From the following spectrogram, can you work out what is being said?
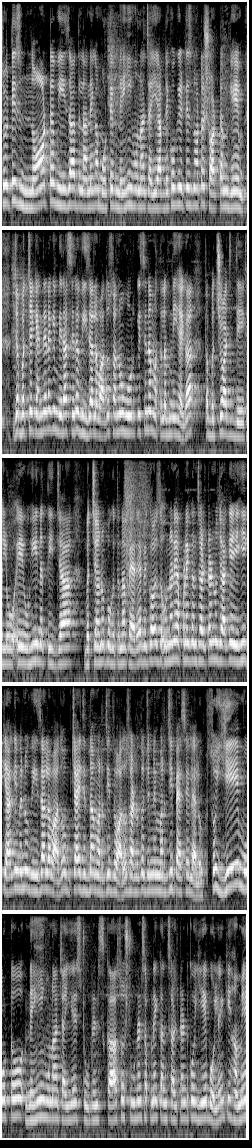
so it is not a visa दिलाने का मोटिव नहीं होना चाहिए आप देखो कि it is not a short term game जब बच्चे कहते हैं ना कि मेरा सिर्फ वीज़ा लवा दो सानू होर किसी ना मतलब नहीं हैगा ਤਾਂ ਬੱਚਿਓ ਅੱਜ ਦੇਖ ਲਓ ਇਹ ਉਹੀ ਨਤੀਜਾ ਬੱਚਿਆਂ ਨੂੰ ਭੁਗਤਣਾ ਪੈ ਰਿਹਾ ਬਿਕੋਜ਼ ਉਹਨਾਂ ਨੇ ਆਪਣੇ ਕੰਸਲਟੈਂਟ ਨੂੰ ਜਾ ਕੇ ਇਹੀ ਕਿਹਾ ਕਿ ਮੈਨੂੰ ਵੀਜ਼ਾ ਲਵਾ ਦਿਓ ਚਾਹੇ ਜਿੱਦਾਂ ਮਰਜ਼ੀ ਦਵਾ ਦਿਓ ਸਾਡੇ ਤੋਂ ਜਿੰਨੇ ਮਰਜ਼ੀ ਪੈਸੇ ਲੈ ਲਓ ਸੋ ਇਹ ਮੋਟੋ नहीं होना चाहिए स्टूडेंट्स का सो स्टूडेंट्स अपने कंसल्टेंट को ये बोलें कि हमें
